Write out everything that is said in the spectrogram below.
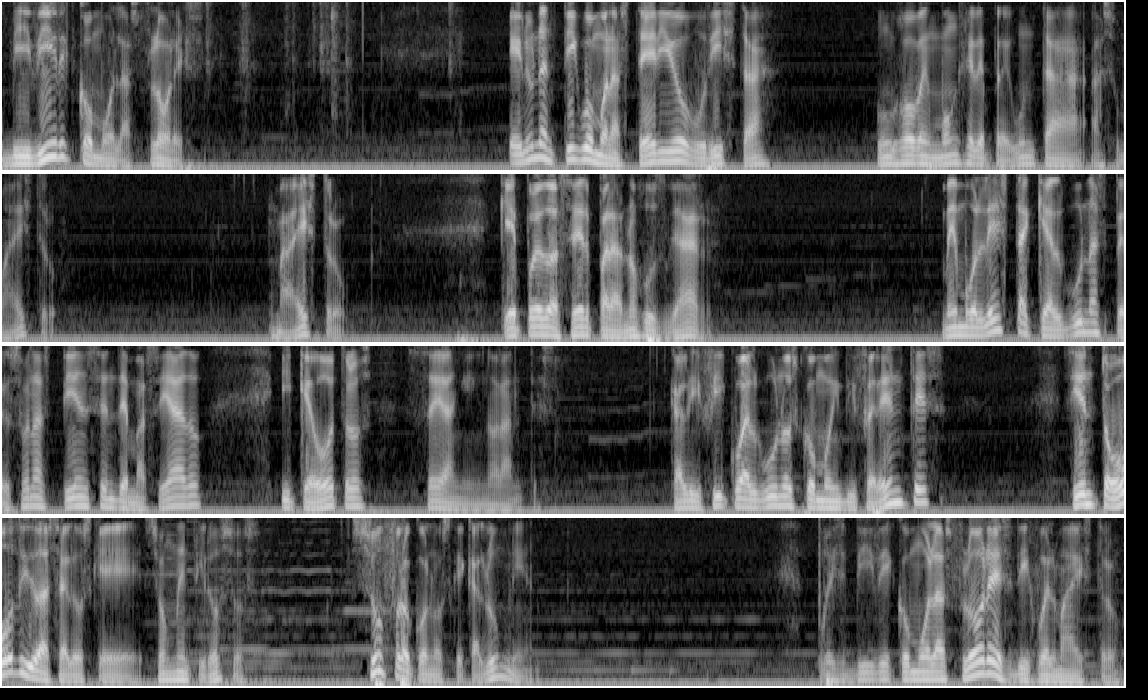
Vivir como las flores. En un antiguo monasterio budista, un joven monje le pregunta a su maestro, Maestro, ¿qué puedo hacer para no juzgar? Me molesta que algunas personas piensen demasiado y que otros sean ignorantes. Califico a algunos como indiferentes. Siento odio hacia los que son mentirosos. Sufro con los que calumnian. Pues vive como las flores, dijo el maestro.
